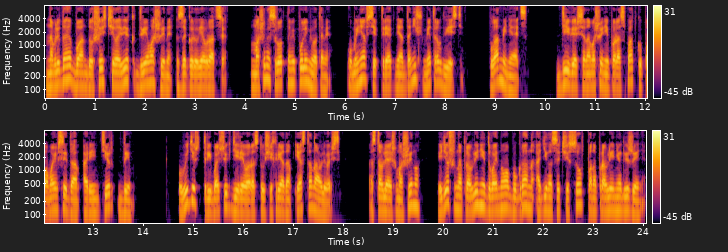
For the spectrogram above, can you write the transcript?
«Наблюдая банду, шесть человек, две машины», — заговорил я в рацию. Машины с ротными пулеметами. У меня в секторе огня до них метров двести. План меняется. Двигаешься на машине по распадку по моим следам, ориентир – дым. Увидишь три больших дерева, растущих рядом, и останавливаешься. Оставляешь машину, идешь в направлении двойного бугра на 11 часов по направлению движения.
